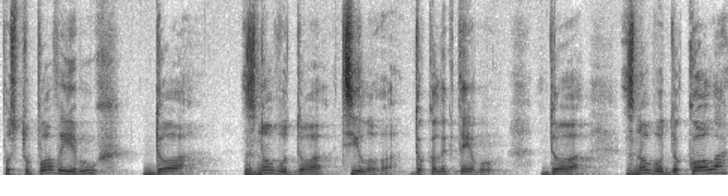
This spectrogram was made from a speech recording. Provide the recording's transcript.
поступовий рух до знову до цілого, до колективу, до, знову до кола,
